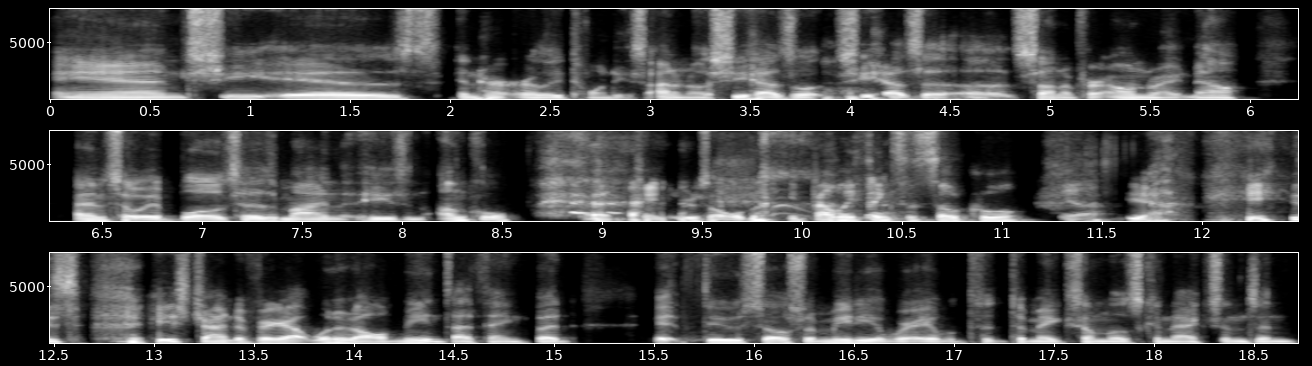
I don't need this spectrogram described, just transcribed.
and she is in her early twenties. I don't know. She has a she has a, a son of her own right now, and so it blows his mind that he's an uncle at ten years old. He probably thinks it's so cool. Yeah. yeah he's he's trying to figure out what it all means i think but it through social media we're able to to make some of those connections and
